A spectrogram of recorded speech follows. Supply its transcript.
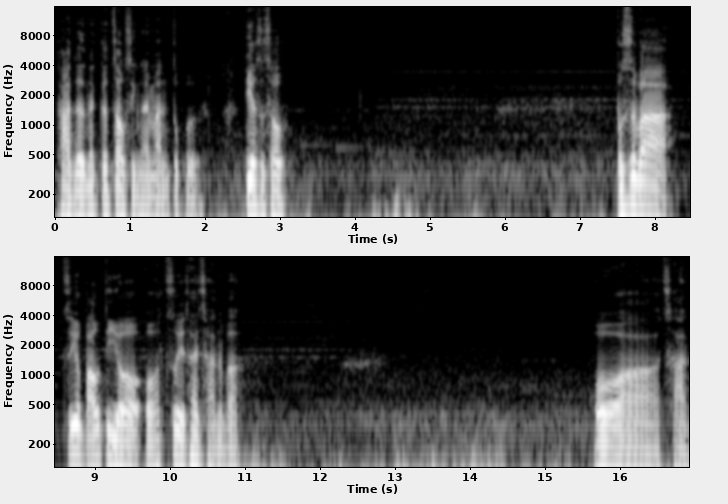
他的那个造型还蛮多的。第二次抽，不是吧？只有保底哦，哇，这也太惨了吧！哇，惨，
